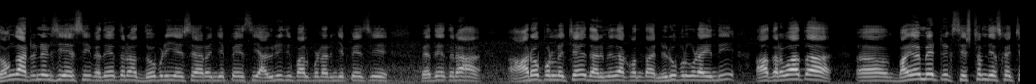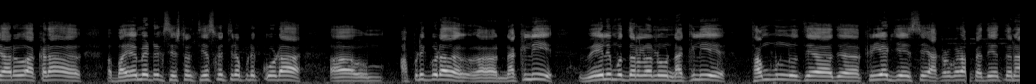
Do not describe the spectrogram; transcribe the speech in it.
దొంగ అటెండెన్స్ చేసి పెద్ద ఎత్తున దోపిడీ చేశారని చెప్పేసి అవినీతికి పాల్పడారని చెప్పేసి పెద్ద ఎత్తున ఆరోపణలు వచ్చాయి. దాని మీద కొంత నిరూపణ కూడా అయింది. ఆ తర్వాత బయోమెట్రిక్ సిస్టమ్ తీసుకొచ్చారు. అక్కడ బయోమెట్రిక్ సిస్టమ్ తీసుకొచ్చినప్పటికి కూడా అప్పటికి కూడా నకిలీ వేలి ముద్రలను నకిలీ థంబులను క్రియేట్ చేసి అక్కడ కూడా పెద్ద ఎత్తున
